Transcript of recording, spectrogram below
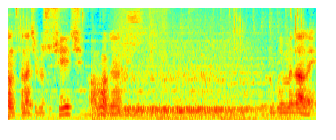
Klątwę na ciebie rzucić? O, mogę. Próbujmy dalej.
